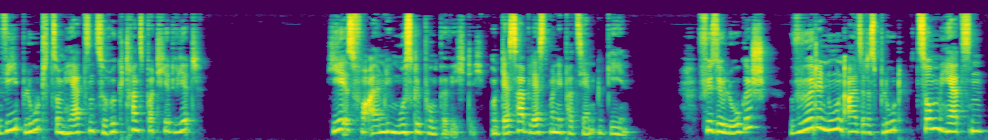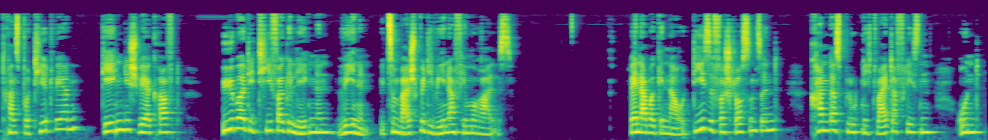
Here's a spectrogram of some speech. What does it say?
wie Blut zum Herzen zurücktransportiert wird? Hier ist vor allem die Muskelpumpe wichtig und deshalb lässt man den Patienten gehen. Physiologisch würde nun also das Blut zum Herzen transportiert werden, gegen die Schwerkraft, über die tiefer gelegenen Venen, wie zum Beispiel die Vena femoralis. Wenn aber genau diese verschlossen sind, kann das Blut nicht weiterfließen und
